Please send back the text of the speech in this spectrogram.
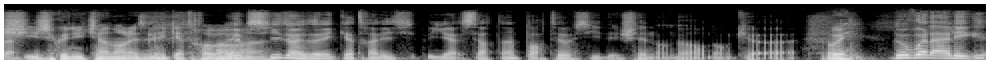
j'ai connu qu'un dans les années 80. Même si dans les années 90, il y a certains portaient aussi des chaînes en or, donc. oui. Donc voilà, allez,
